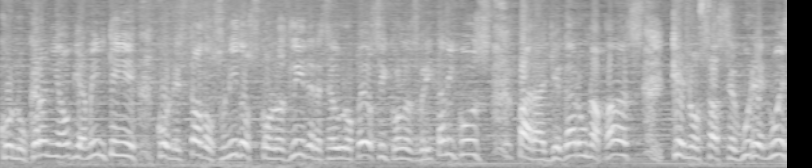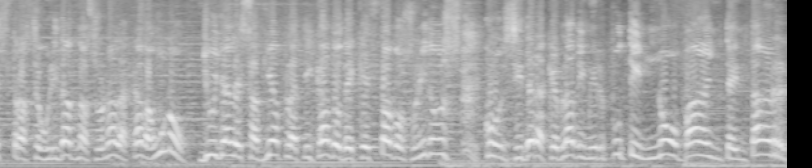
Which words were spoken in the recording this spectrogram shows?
con Ucrania, obviamente, con Estados Unidos, con los líderes europeos y con los británicos para llegar a una paz que nos asegure nuestra seguridad nacional a cada uno. Yo ya les había platicado de que Estados Unidos considera que Vladimir Putin no va a intentar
